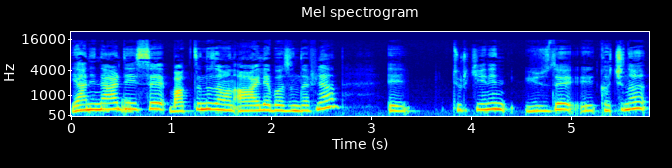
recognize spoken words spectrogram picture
Yani neredeyse baktığınız zaman aile bazında falan e, Türkiye'nin yüzde e, kaçına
